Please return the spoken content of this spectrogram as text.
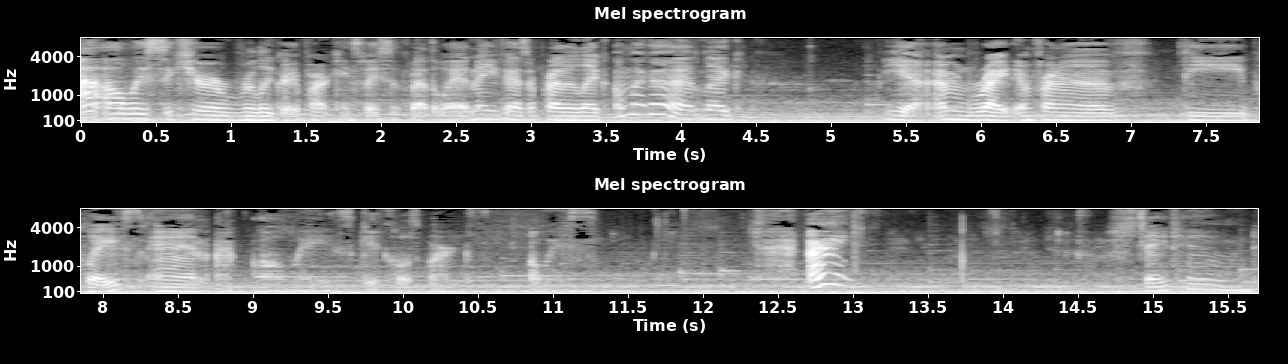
I always secure really great parking spaces, by the way. I know you guys are probably like, oh my God, like, yeah, I'm right in front of the place and I always get close parks, always. All right, stay tuned.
